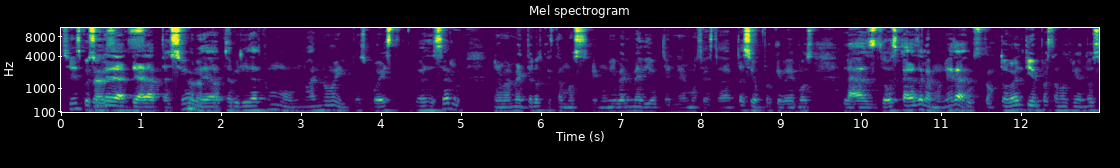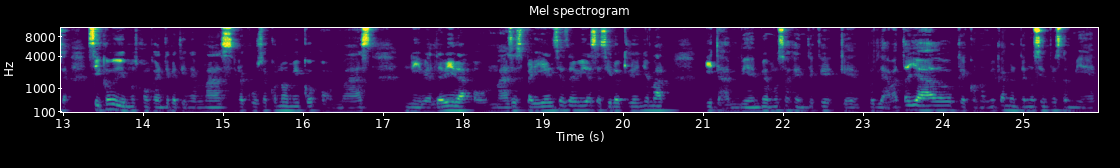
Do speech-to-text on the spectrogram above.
Sí, es cuestión de, adaptación, de, adaptabilidad como humano y pues puedes, puedes hacerlo. Normalmente los que estamos en un nivel medio tenemos esta adaptación porque vemos las dos caras de la moneda. Justo. Todo el tiempo estamos viendo, o sea, sí convivimos con gente que tiene más recurso económico o más nivel de vida o más experiencias de vida, si así lo quieren llamar, y también vemos a gente que, que, pues le ha batallado, que económicamente no siempre están bien,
